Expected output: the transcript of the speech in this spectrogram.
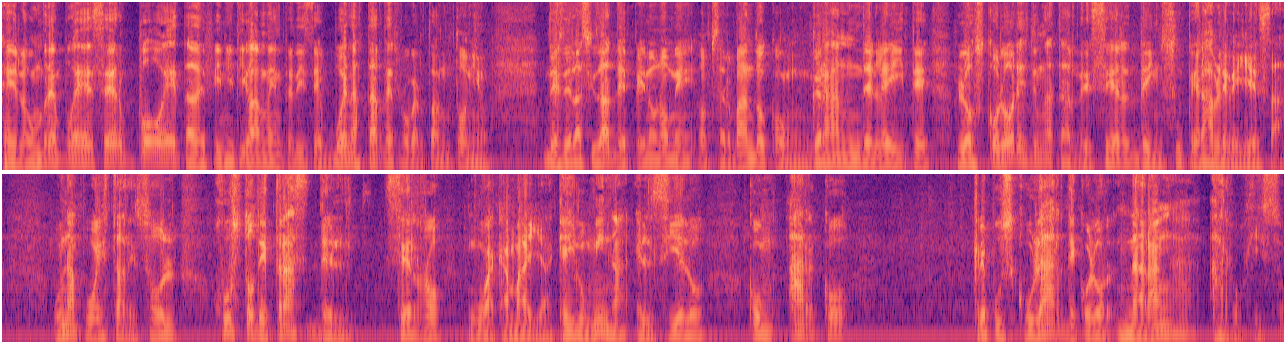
el hombre puede ser poeta definitivamente. Dice, buenas tardes Roberto Antonio. Desde la ciudad de Penonomé, observando con gran deleite los colores de un atardecer de insuperable belleza, una puesta de sol justo detrás del cerro Guacamaya, que ilumina el cielo con arco crepuscular de color naranja a rojizo,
